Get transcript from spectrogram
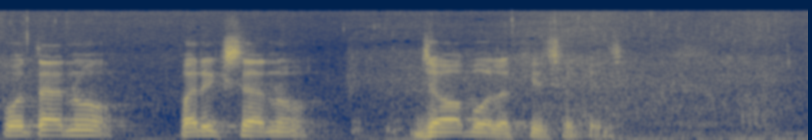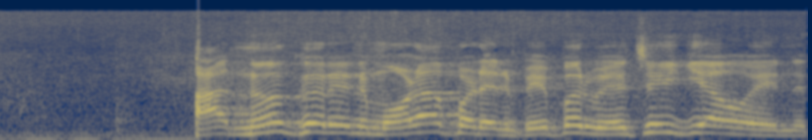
પોતાનો પરીક્ષાનો જવાબો લખી શકે છે. આ ન કરે ને મોડા પડે ને પેપર વેચાઈ ગયા હોય ને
